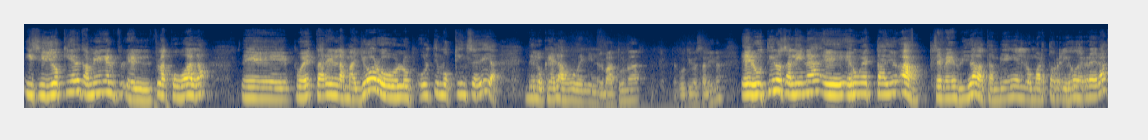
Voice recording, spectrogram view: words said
Y si Dios quiere, también el, el Flaco Bala eh, puede estar en la mayor o los últimos 15 días de lo que es la juvenil. ¿El Matuna, el Justino Salinas? El Justino Salinas eh, es un estadio. Ah, se me olvidaba también el Omar Torrijos Herrera.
